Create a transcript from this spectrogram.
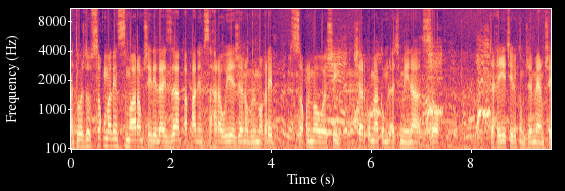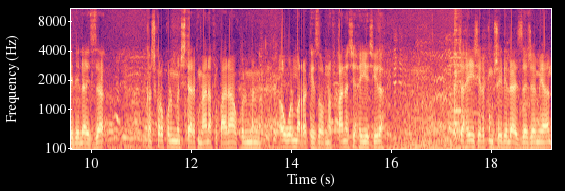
نتواجدوا في السوق؟ مدينة السمارة مشاهدينا الأعزاء الأقاليم الصحراوية جنوب المغرب سوق المواشي. شاركوا معكم الأثمنة السوق. تحياتي لكم جميعا مشاهدينا الأعزاء. كنشكر كل من اشترك معنا في القناة وكل من أول مرة كيزورنا في القناة. تحياتي له. تحياتي لكم مشاهدينا الأعزاء جميعا.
